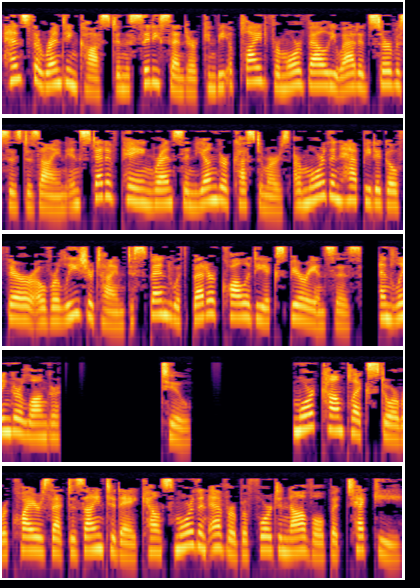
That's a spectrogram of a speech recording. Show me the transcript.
Hence the renting cost in the city center can be applied for more value-added services design instead of paying rents and younger customers are more than happy to go fairer over leisure time to spend with better quality experiences, and linger longer. 2. More complex store requires that design today counts more than ever before to novel but tech-y.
